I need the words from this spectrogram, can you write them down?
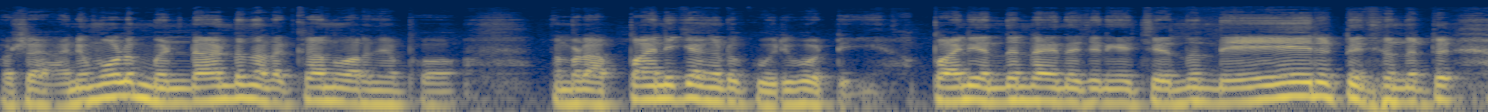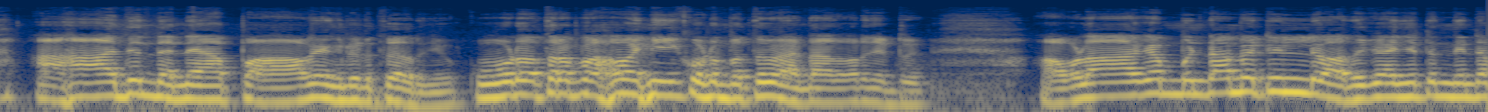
പക്ഷേ അനുമോളും മിണ്ടാണ്ട് നടക്കുക എന്ന് പറഞ്ഞപ്പോൾ നമ്മുടെ അപ്പാനിക്ക് അങ്ങോട്ട് കുരുപൊട്ടി അപ്പാനി എന്തുണ്ടായെന്ന് വെച്ചിട്ടുണ്ടെങ്കിൽ ചെന്ന് നേരിട്ട് ചെന്നിട്ട് ആദ്യം തന്നെ ആ പാവ എങ്ങനെ എടുത്ത് എറിഞ്ഞു. കൂടത്ര പാവ ഈ കുടുംബത്ത് വേണ്ട എന്ന് പറഞ്ഞിട്ട്. അവളാകെ മിണ്ടാൻ പറ്റില്ലല്ലോ. അത് കഴിഞ്ഞിട്ട് നിന്റെ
